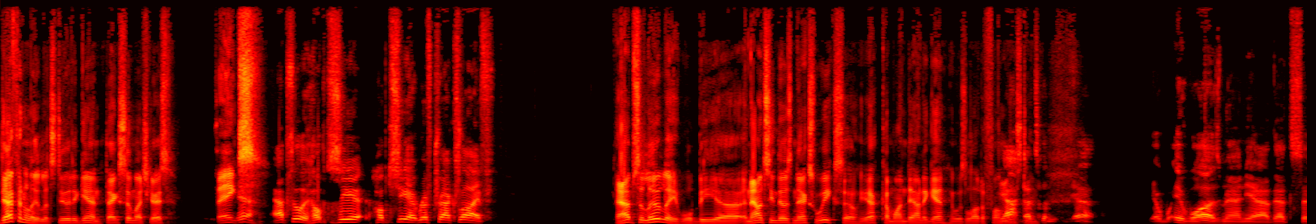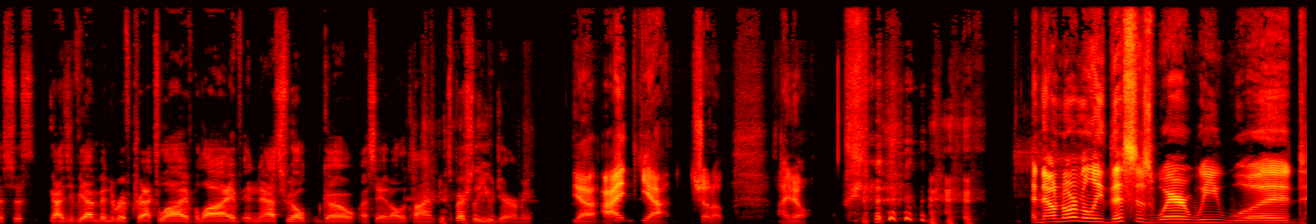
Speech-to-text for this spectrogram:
Definitely. Let's do it again. Thanks so much, guys. Thanks. Yeah, absolutely. Hope to see it. Hope to see you at RiffTrax Live. Absolutely. We'll be uh, announcing those next week. So yeah, come on down again. It was a lot of fun yeah, last that's time. The, yeah. It, it was, man. Yeah, that's that's just guys. If you haven't been to RiffTrax Live live in Nashville, go. I say it all the time, especially you, Jeremy. Yeah, I yeah. Shut up. I know. and now, normally, this is where we would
